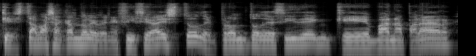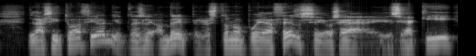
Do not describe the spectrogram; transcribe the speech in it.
que estaba sacándole beneficio a esto, de pronto deciden que van a parar la situación y entonces, hombre, pero esto no puede hacerse. O sea, si aquí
